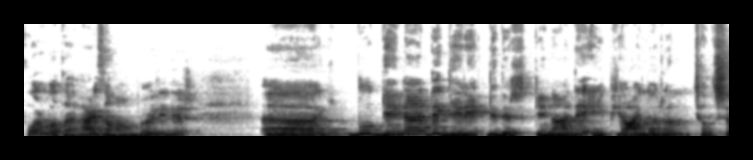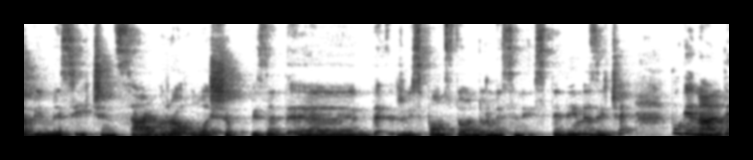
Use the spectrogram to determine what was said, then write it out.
Formata her zaman böyledir. Ee, bu genelde gereklidir. Genelde API'ların çalışabilmesi için server'a ulaşıp bize e, response döndürmesini istediğimiz için bu genelde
